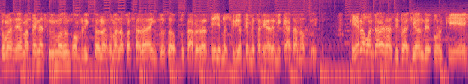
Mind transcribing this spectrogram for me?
¿cómo se llama? Apenas tuvimos un conflicto la semana pasada, incluso, pues, la verdad sí ella me pidió que me saliera de mi casa, ¿no? Que, que yo no aguantaba esa situación de porque,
